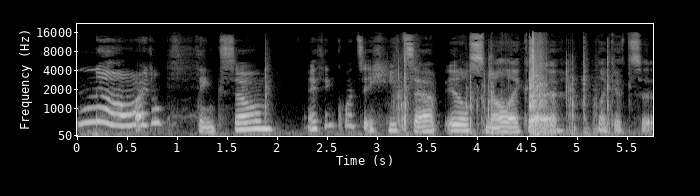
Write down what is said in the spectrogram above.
No, I don't think so. I think once it heats up, it'll smell like a like it's a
